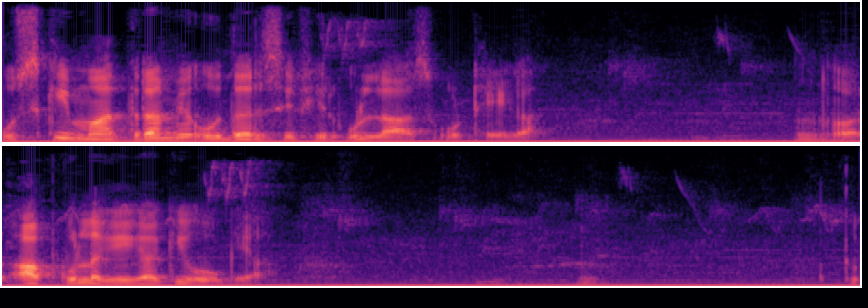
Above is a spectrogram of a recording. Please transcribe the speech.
उसकी मात्रा में उधर से फिर उल्लास उठेगा। और आपको लगेगा कि हो गया। तो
